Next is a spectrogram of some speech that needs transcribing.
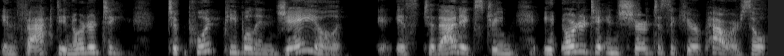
in, fact, in order to to put people in jail is to that extreme in order to ensure to secure power. So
